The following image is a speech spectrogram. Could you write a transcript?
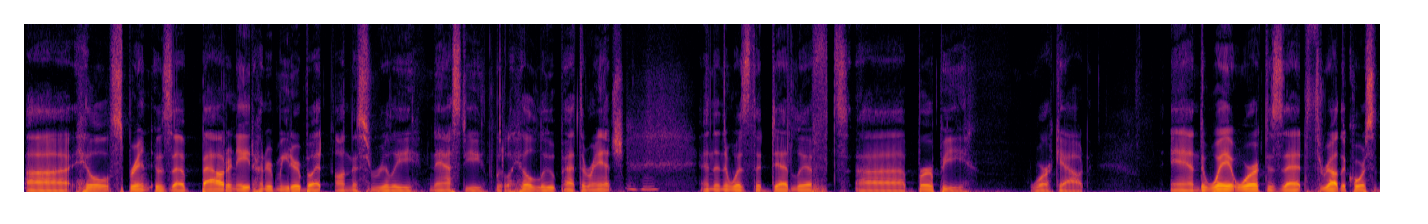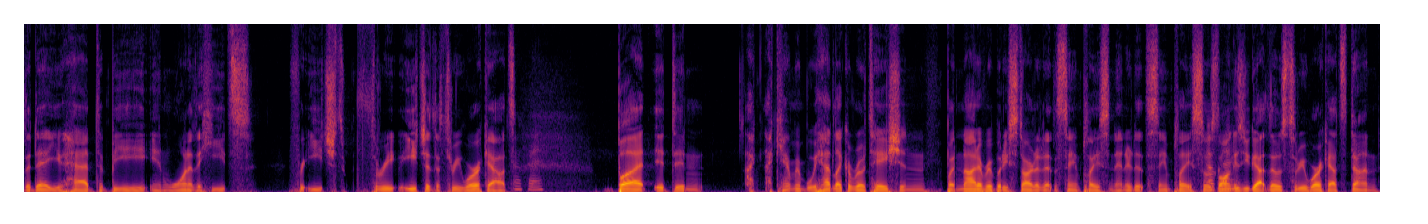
uh, hill sprint. It was about an 800 meter, but on this really nasty little hill loop at the ranch. hmm And then there was the deadlift uh, burpee workout. And the way it worked is that throughout the course of the day, you had to be in one of the heats for each th- three each of the three workouts. Okay. But it didn't I, I can't remember. We had like a rotation but not everybody started at the same place and ended at the same place. So as long as you got those three workouts done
